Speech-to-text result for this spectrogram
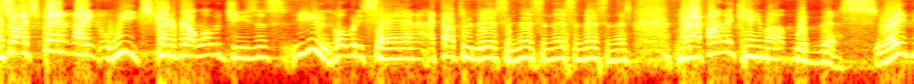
And so I spent like weeks trying to figure out what would Jesus use? What would he say? And I thought through this and this and this and this and this. And I finally came up with this. You ready?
